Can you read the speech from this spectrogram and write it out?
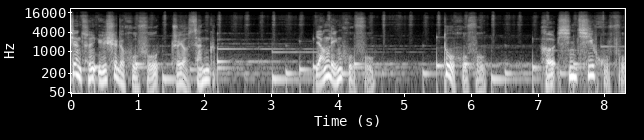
现存于世的虎符只有三个：阳陵虎符、杜虎符和新七虎符。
